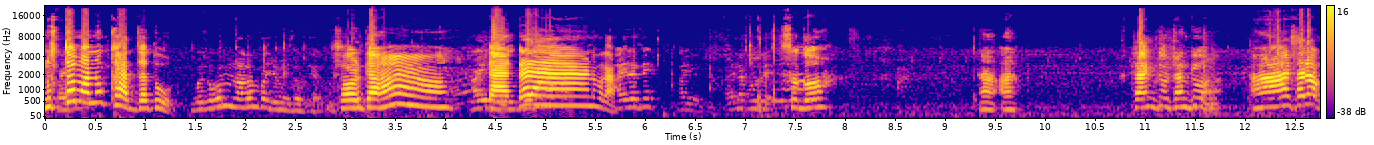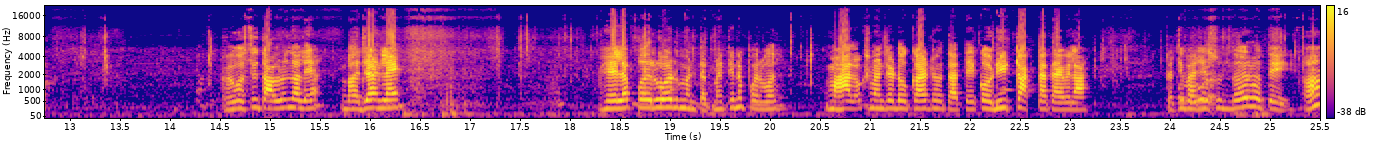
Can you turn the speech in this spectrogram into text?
नुसतं माणूक खात जा तू. सोड का हा. टान टान बघा. सगळं. हा हा. थँक्यू थँक्यू हा सडक व्यवस्थित आवरून झाले. भाज्या आणलाय. ह्याला परवड म्हणतात. माहिती ना परवड? महालक्ष्म्यांच्या डोक्यात ठेवतात ते कढीत टाकतात त्यावेळेला. त्याची भाजी सुंदर होते. हा?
